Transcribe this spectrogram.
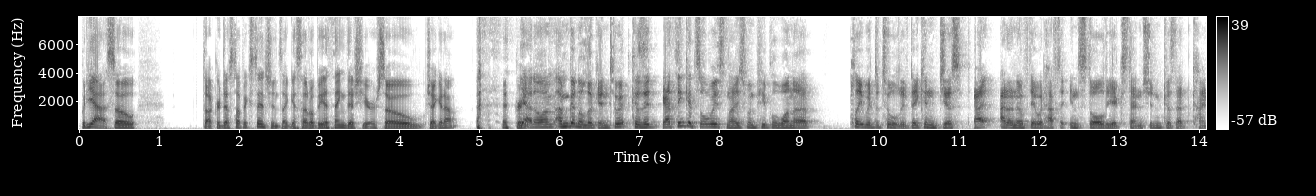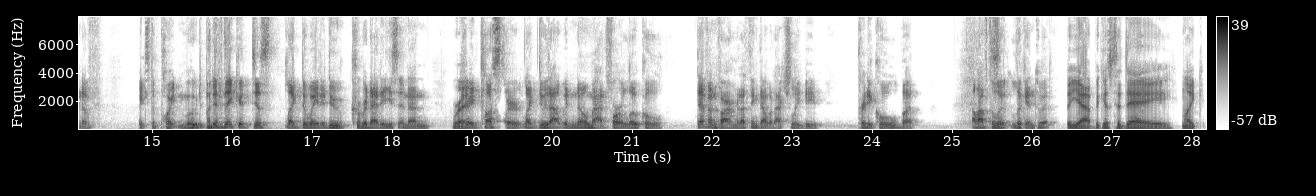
But yeah, so Docker desktop extensions. I guess that'll be a thing this year. So check it out. Great. Yeah, no, I'm, I'm going to look into it because it. I think it's always nice when people want to play with the tool. If they can just, I, I don't know if they would have to install the extension because that kind of makes the point moot. But if they could just like the way to do Kubernetes and then right. create cluster, like do that with Nomad for a local dev environment, I think that would actually be pretty cool. But I'll have to look, look into it. But yeah, because today, like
